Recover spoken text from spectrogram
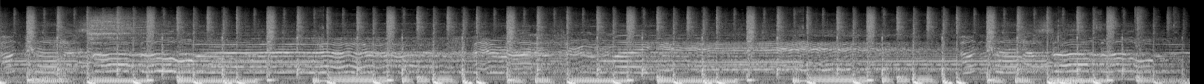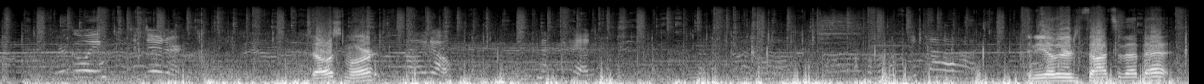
The colors of the world. They're running through my head. The colors of the world. We're going to dinner. Tell us more. Any other thoughts about that?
